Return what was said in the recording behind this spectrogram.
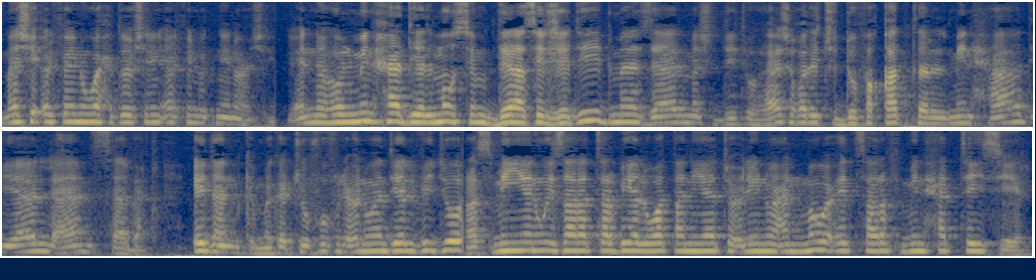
ماشي 2021 2022 لأنه المنحة ديال الموسم الدراسي الجديد مازال ما شديتوهاش وغادي تشدوا فقط المنحة ديال العام السابق. اذا كما كتشوفوا في العنوان ديال الفيديو رسميا وزارة التربية الوطنية تعلن عن موعد صرف منحه تيسير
